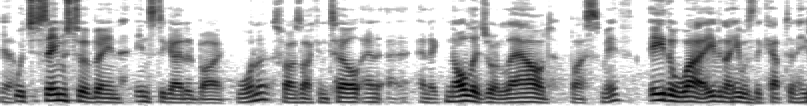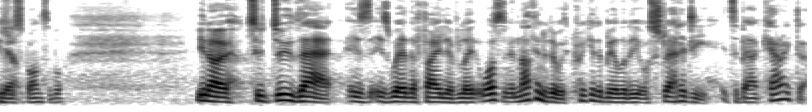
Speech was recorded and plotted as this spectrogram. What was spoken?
Yeah. which seems to have been instigated by Warner, as far as I can tell, and, uh, and acknowledged or allowed by Smith. Either way, even though he was hmm. the captain, he's Yeah. responsible. You know, to do that is, is where the failure of lead. Was. It was nothing to do with cricket ability or strategy. It's about character.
